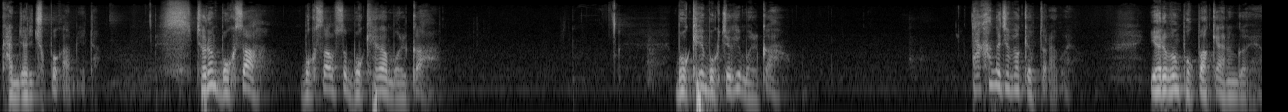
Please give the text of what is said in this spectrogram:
간절히 축복합니다. 저는 목사, 목사로서 목회가 뭘까? 목회 목적이 뭘까? 딱 한 가지밖에 없더라고요. 여러분 복받게 하는 거예요.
